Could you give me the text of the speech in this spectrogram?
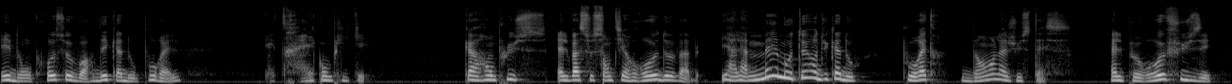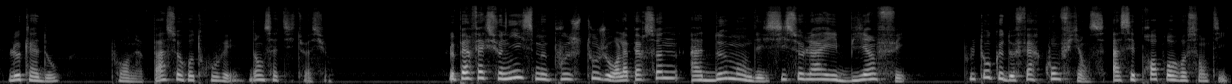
Et donc recevoir des cadeaux pour elle est très compliqué. Car en plus, elle va se sentir redevable et à la même hauteur du cadeau pour être dans la justesse. Elle peut refuser le cadeau pour ne pas se retrouver dans cette situation. Le perfectionnisme pousse toujours la personne à demander si cela est bien fait, plutôt que de faire confiance à ses propres ressentis,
